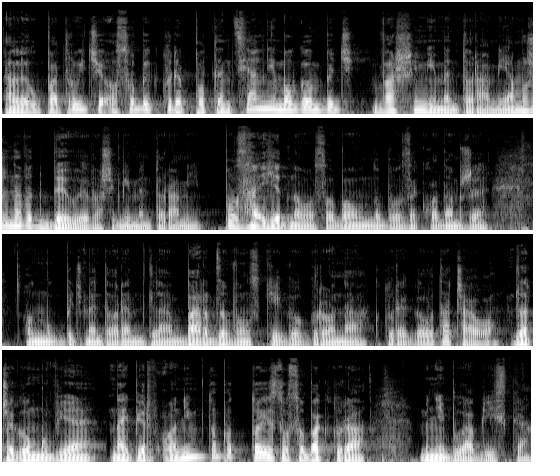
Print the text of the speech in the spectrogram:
ale upatrujcie osoby, które potencjalnie mogą być waszymi mentorami, a może nawet były waszymi mentorami. Poza jedną osobą, no bo zakładam, że on mógł być mentorem dla bardzo wąskiego grona, którego otaczało. Dlaczego mówię najpierw o nim? No bo to jest osoba, która mnie była bliska.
